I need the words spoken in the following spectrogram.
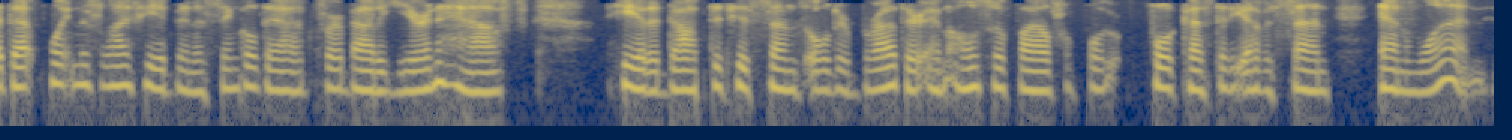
At that point in his life, he had been a single dad for about a year and a half. He had adopted his son's older brother and also filed for full, custody of his son and won.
